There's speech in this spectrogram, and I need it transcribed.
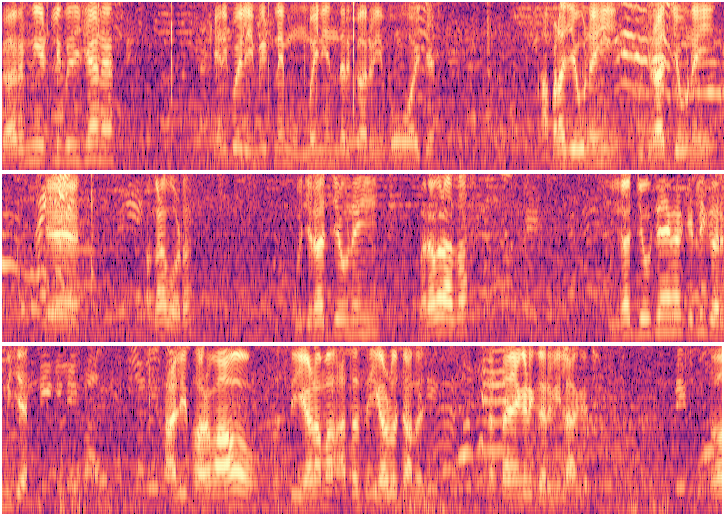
ગરમી એટલી બધી છે ને કે એની કોઈ લિમિટ નહીં. મુંબઈની અંદર ગરમી બહુ હોય છે. આપણા જેવું નહીં, ગુજરાત જેવું નહીં, કે પકડ બોટલ ગુજરાત જેવું નહીં. બરાબર આશા ગુજરાત જેવું છે કેટલી ગરમી છે? ખાલી ફરવા આવો, તો શિયાળામાં, આ તો શિયાળો ચાલે છે. છતાં આગળ ગરમી લાગે છે. તો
